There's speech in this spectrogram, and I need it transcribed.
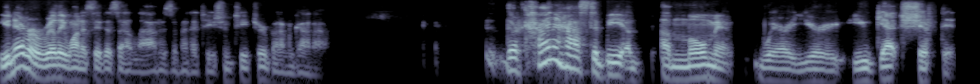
you never really want to say this out loud as a meditation teacher, but I'm gonna there kind of has to be a, a moment where you're you get shifted.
